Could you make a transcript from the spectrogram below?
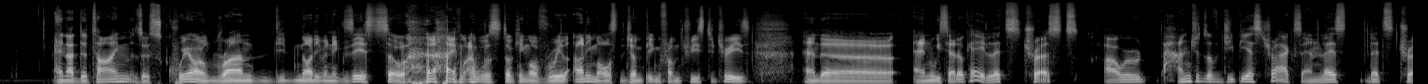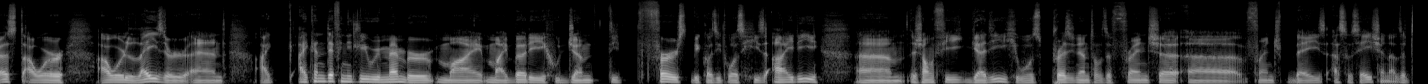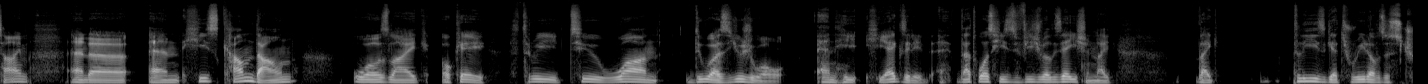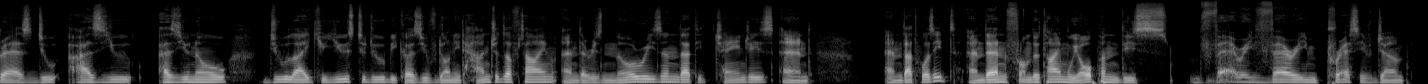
and at the time, the squirrel run did not even exist. So I, I, was talking of real animals jumping from trees to trees, and uh, and we said, okay, let's trust our hundreds of GPS tracks and let's let's trust our our laser. And I I can definitely remember my my buddy who jumped it first because it was his ID um, Jean-Philippe Gadi. He was president of the French uh, uh, French Base Association at the time. And uh, and his countdown was like okay three two one do as usual. And he he exited. That was his visualization. Like like please get rid of the stress do as you as you know do like you used to do because you've done it hundreds of times and there is no reason that it changes and and that was it and then from the time we opened this very very impressive jump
